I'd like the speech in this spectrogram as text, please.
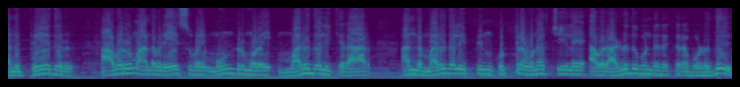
அந்த பேதுரு அவரும் ஆண்டவர் இயேசுவை மூன்று முறை மறுதளிக்கிறார் அந்த மறுதளிப்பின் குற்ற உணர்ச்சியிலே அவர் அழுது கொண்டிருக்கிற பொழுது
